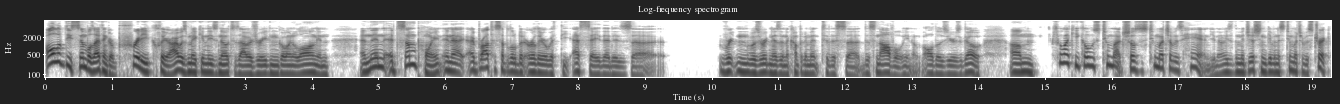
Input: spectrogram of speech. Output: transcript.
all of these symbols I think are pretty clear. I was making these notes as I was reading, going along, and and then at some point, and I, I brought this up a little bit earlier with the essay that is uh, written was written as an accompaniment to this uh, this novel, you know, all those years ago. Um, I feel like he goes too much, shows us too much of his hand. You know, he's the magician giving us too much of his trick.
